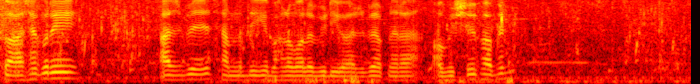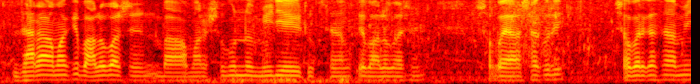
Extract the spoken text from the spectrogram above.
তো আশা করি আসবে, সামনের দিকে ভালো ভালো ভিডিও আসবে, আপনারা অবশ্যই পাবেন। যারা আমাকে ভালোবাসেন বা আমার সুবর্ণ মিডিয়া ইউটিউব চ্যানেলকে ভালোবাসেন, সবাই আশা করি সবার কাছে আমি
